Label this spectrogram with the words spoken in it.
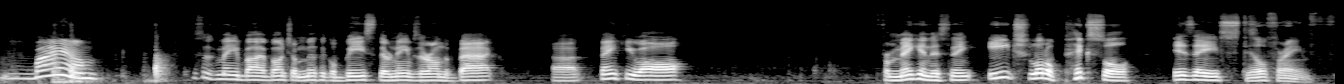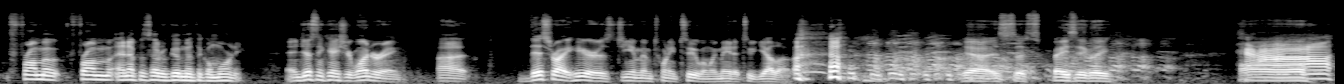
Bam! This is made by a bunch of mythical beasts. Their names are on the back. Uh, thank you all for making this thing. Each little pixel is a Still frame. from a from an episode of Good Mythical Morning. And just in case you're wondering, uh, this right here is GMM 22 when we made it too yellow. yeah, it's just basically Ah,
